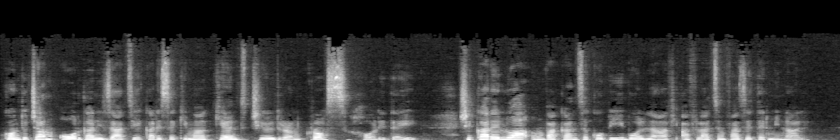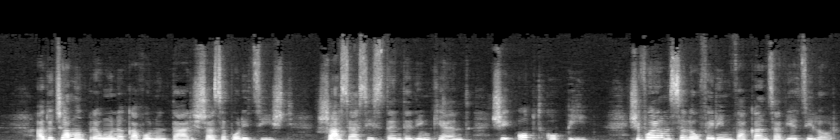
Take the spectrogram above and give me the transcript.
Conduceam o organizație care se chema Kent Children Cross Holiday și care lua în vacanță copiii bolnavi aflați în faze terminale. Aduceam împreună ca voluntari șase polițiști, șase asistente din Kent și opt copii și voiam să le oferim vacanța vieții lor.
